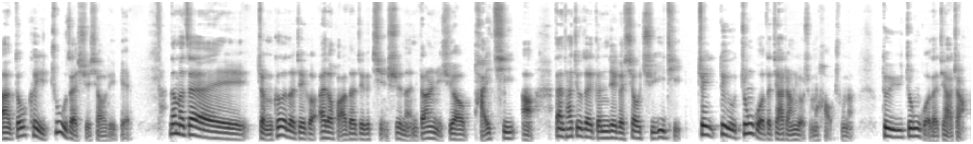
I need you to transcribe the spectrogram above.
啊，都可以住在学校里边。那么在整个的这个爱德华的这个寝室呢，你当然你需要排期啊，但他就在跟这个校区一体。这对于中国的家长有什么好处呢？对于中国的家长，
